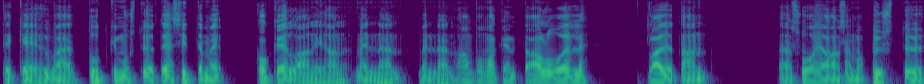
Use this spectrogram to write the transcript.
tekee hyvää tutkimustyötä ja sitten me kokeillaan ihan, mennään, mennään ampumakenttäalueelle, laitetaan tämä suoja-asema pystyy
